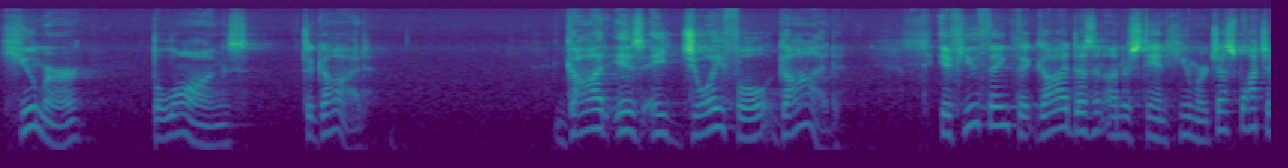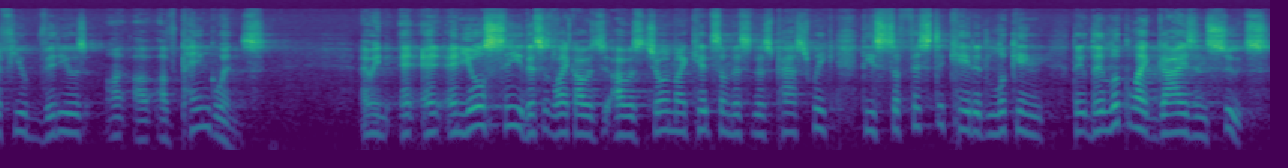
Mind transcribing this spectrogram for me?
Humor belongs to God. God is a joyful God. If you think that God doesn't understand humor, just watch a few videos of penguins. I mean, and, and, you'll see, this is like I was, I was showing my kids some of this this past week. These sophisticated looking, they, they look like guys in suits.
